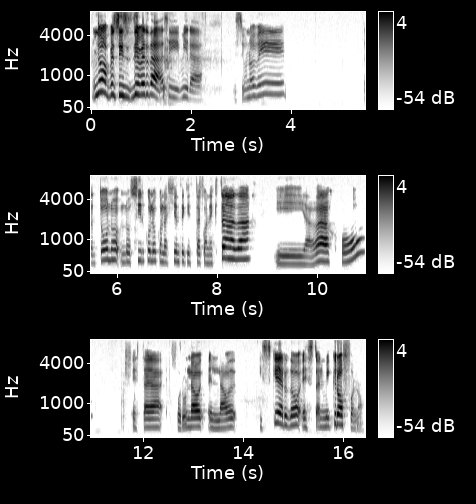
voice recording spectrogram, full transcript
no, pues sí, de verdad, sí, mira, si uno ve, están todos los, los círculos con la gente que está conectada y abajo está, por un lado, el lado izquierdo está el micrófono.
